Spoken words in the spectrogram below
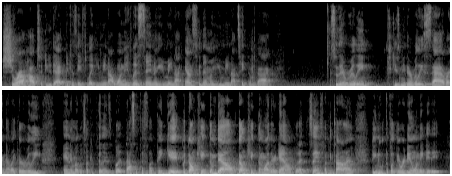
sure how to do that because they feel like you may not want to listen or you may not answer them or you may not take them back. So they're really, excuse me, they're really sad right now. Like they're really and their motherfucking feelings. But that's what the fuck they get. But don't kick them down. Don't kick them while they're down. But at the same fucking time, they knew what the fuck they were doing when they did it.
